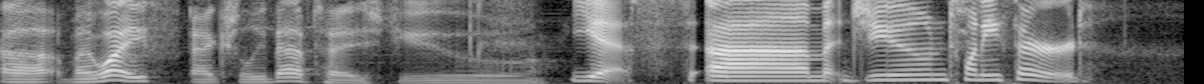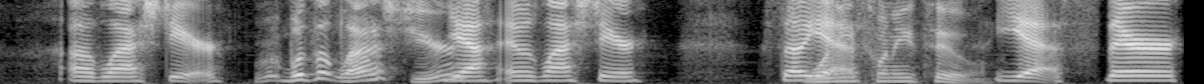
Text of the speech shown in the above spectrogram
uh, my wife actually baptized you. yes, um, June 23rd of last year. Was it last year? Yeah, it was last year. So yes, 2022. Yes, there.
